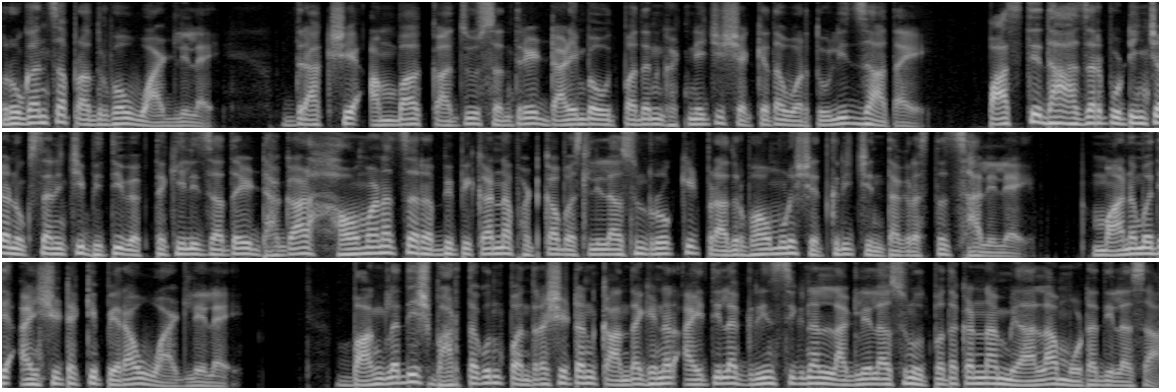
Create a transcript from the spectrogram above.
रोगांचा प्रादुर्भाव वाढलेला आहे. द्राक्षे आंबा काजू संत्रे डाळिंब उत्पादन घटण्याची शक्यता वर्तवली जात आहे. पाच ते दहा हजार कोटींच्या नुकसानीची भीती व्यक्त केली जात. आहे ढगाळ हवामानाचा रब्बी पिकांना फटका बसलेला असून रोगकीट प्रादुर्भावामुळे शेतकरी चिंताग्रस्त झालेले आहे. मानमध्ये ऐंशी टक्के पेराव वाढलेला आहे. बांगलादेश भारताकडून पंधराशे टन कांदा घेणार आयतीला ग्रीन सिग्नल लागलेला असून उत्पादकांना मिळाला मोठा दिलासा.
